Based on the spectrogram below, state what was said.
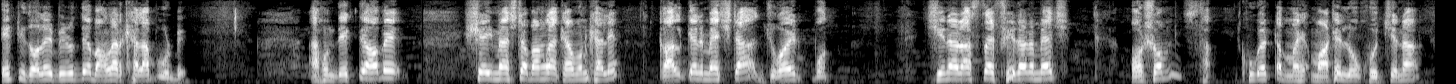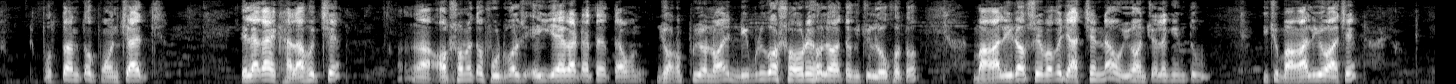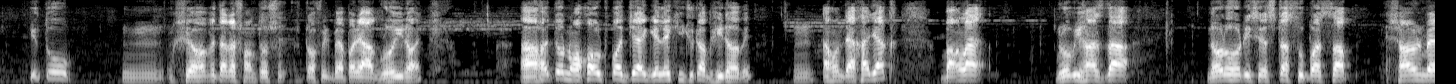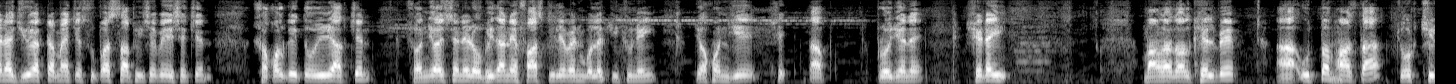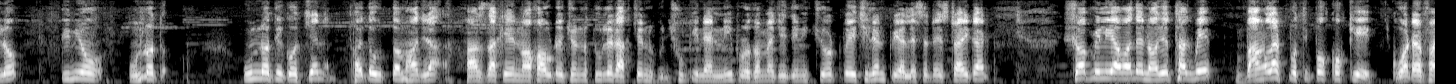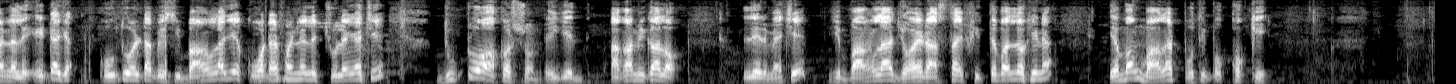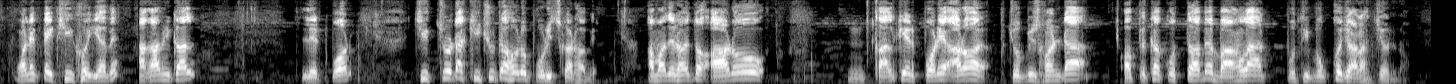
একটি দলের বিরুদ্ধে বাংলার খেলা পড়বে। এখন দেখতে হবে সেই ম্যাচটা বাংলা কেমন খেলে। কালকের ম্যাচটা জয়ের পথ। চেনা রাস্তায় ফেরার ম্যাচ। অসম খুব একটা মাঠে লোক হচ্ছে না। প্রত্যন্ত পঞ্চায়েত এলাকায় খেলা হচ্ছে। অসমে তো ফুটবল এই জায়গাটাতে তেমন জনপ্রিয় নয়। ডিব্রুগড় শহরে হলে হয়তো কিছু লোক হতো। বাঙালিরাও সেভাবে যাচ্ছেন না। ওই অঞ্চলে কিন্তু কিছু বাঙালিও আছে। কিন্তু সেভাবে তারা সন্তোষ ট্রফির ব্যাপারে আগ্রহী নয়। হয়তো নক আউট পর্যায়ে গেলে কিছুটা ভিড় হবে। এখন দেখা যাক। বাংলা রবি হাঁসদা, নরহরি শ্রেষ্ঠা, সুপার সাব শায়ন ব্যানার্জিও একটা ম্যাচে সুপার সাব হিসেবে এসেছেন। সকলকেই তৈরি রাখছেন। সঞ্জয় সেনের অভিধানে ফার্স্ট ইলেভেন বলে কিছু নেই। যখন যে সে তা প্রয়োজনে সেটাই বাংলা দল খেলবে। উত্তম হাঁসদা চোট ছিল। তিনিও উন্নত, উন্নতি করছেন। হয়তো উত্তম হাজরা, হাঁসদাকে নকআউটের জন্য তুলে রাখছেন। ঝুঁকি নেননি। প্রথম ম্যাচে তিনি চোট পেয়েছিলেন। পিয়ারলেসের স্ট্রাইকার সব মিলিয়ে আমাদের নজর থাকবে বাংলার প্রতিপক্ষ কে কোয়ার্টার ফাইনালে। এটা কৌতূহলটা বেশি। বাংলা যে কোয়ার্টার ফাইনালে চলে গেছে, দুটো আকর্ষণ। এই যে আগামীকাল এর ম্যাচে যে বাংলা জয়ের রাস্তায় ফিরতে পারল কিনা এবং বাংলার প্রতিপক্ষ কে। অনেকটাই ঠিক হয়ে যাবে আগামীকাল লেট পর। চিত্রটা কিছুটা হলো পরিষ্কার হবে। আমাদের হয়তো আরও কালকের পরে আরও চব্বিশ ঘণ্টা অপেক্ষা করতে হবে বাংলার প্রতিপক্ষ জানার জন্য।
